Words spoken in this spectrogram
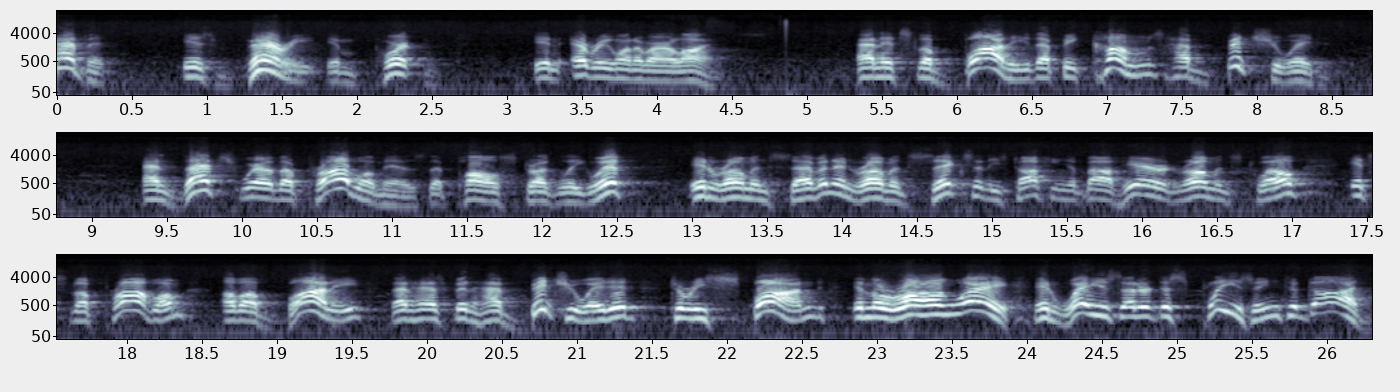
habit is very important in every one of our lives. And it's the body that becomes habituated. And that's where the problem is that Paul's struggling with in Romans 7 and Romans 6, and he's talking about here in Romans 12. It's the problem of a body that has been habituated to respond in the wrong way, in ways that are displeasing to God.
